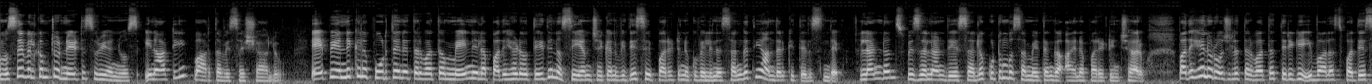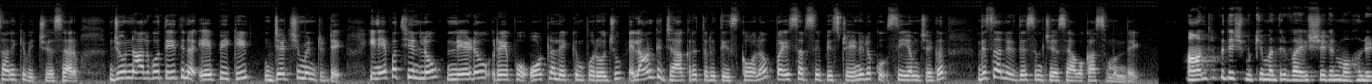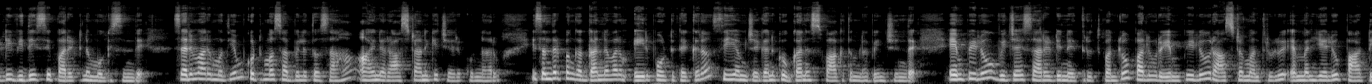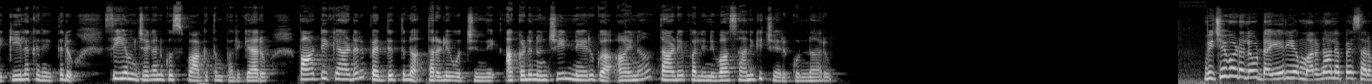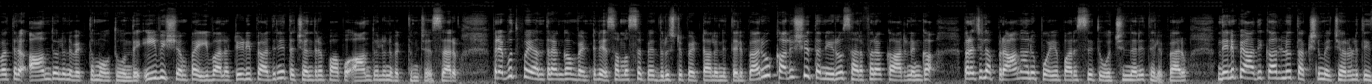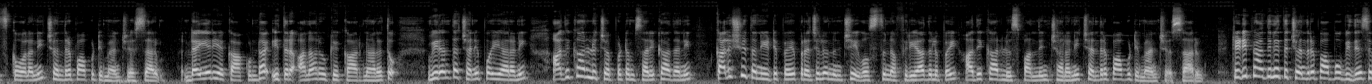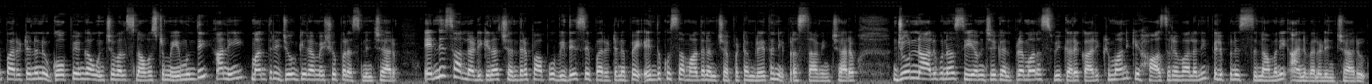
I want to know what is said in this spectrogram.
నమస్తే welcome to నేటి సూర్య news. ఈనాటి వార్తా విశేషాలు. ఏపీ ఎన్నికలు పూర్తయిన తర్వాత మే నెల పదిహేడవ తేదీన సీఎం జగన్ విదేశీ పర్యటనకు వెళ్ళిన సంగతి అందరికీ తెలిసిందే. లండన్ స్విట్జర్లాండ్ దేశాల్లో కుటుంబ సమేతంగా ఆయన పర్యటించారు. పదిహేను రోజుల తర్వాత తిరిగి ఇవాళ స్వదేశానికి విచ్చేశారు. జూన్ నాలుగో తేదీన ఏపీకి జడ్జిమెంట్ డే. ఈ నేపథ్యంలో నేడు రేపు ఓట్ల లెక్కింపు రోజు ఎలాంటి జాగ్రత్తలు తీసుకోవాలో వైఎస్ఆర్సీపీ శ్రేణులకు సీఎం జగన్ దిశానిర్దేశం చేసే అవకాశం ఉంది. ఆంధ్రప్రదేశ్ ముఖ్యమంత్రి వైఎస్ జగన్మోహన్ రెడ్డి విదేశీ పర్యటన ముగిసింది. శనివారం ఉదయం కుటుంబ సభ్యులతో సహా ఆయన రాష్ట్రానికి చేరుకున్నారు. ఈ సందర్భంగా గన్నవరం ఎయిర్పోర్టు దగ్గర సీఎం జగన్కు ఘన స్వాగతం లభించింది. ఎంపీలు విజయసాయిరెడ్డి నేతృత్వంలో పలువురు ఎంపీలు రాష్ట్ర మంత్రులు ఎమ్మెల్యేలు పార్టీ కీలక నేతలు సీఎం జగన్కు స్వాగతం పలికారు. పార్టీ క్యాడర్ పెద్దెత్తున తరలి వచ్చింది అక్కడి నుంచి నేరుగా ఆయన తాడేపల్లి నివాసానికి చేరుకున్నారు. విజయవాడలో డయేరియా మరణాలపై సర్వత్ర ఆందోళన వ్యక్తమవుతోంది. ఈ విషయంపై ఇవాళ టీడీపీ అధినేత చంద్రబాబు ఆందోళన వ్యక్తం చేశారు. ప్రభుత్వ యంత్రాంగం వెంటనే సమస్యపై దృష్టి పెట్టాలని తెలిపారు. కలుషిత నీరు సరఫరా కారణంగా ప్రజల ప్రాణాలు పోయే పరిస్థితి వచ్చిందని తెలిపారు. దీనిపై అధికారులు తక్షణమే చర్యలు తీసుకోవాలని చంద్రబాబు డిమాండ్ చేశారు. డయేరియా కాకుండా ఇతర అనారోగ్య కారణాలతో వీరంతా చనిపోయారని అధికారులు చెప్పడం సరికాదని కలుషిత నీటిపై ప్రజల నుంచి వస్తున్న ఫిర్యాదులపై అధికారులు స్పందించాలని చంద్రబాబు డిమాండ్ చేశారు. టీడీపీ అధినేత చంద్రబాబు విదేశీ పర్యటనను గోప్యంగా ఉంచవలసిన అవసరం ఏముంది అని మంత్రి జోగి రమేష్ ప్రశ్నించారు. ఎన్నిసార్లు అడిగినా చంద్రబాబు విదేశీ పర్యటనపై ఎందుకు సమాధానం చెప్పడం లేదని ప్రస్తావించారు. జూన్ నాలుగున సీఎం జగన్ ప్రమాణ స్వీకార కార్యక్రమానికి హాజరవ్వాలని పిలుపునిస్తున్నామని ఆయన వెల్లడించారు.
